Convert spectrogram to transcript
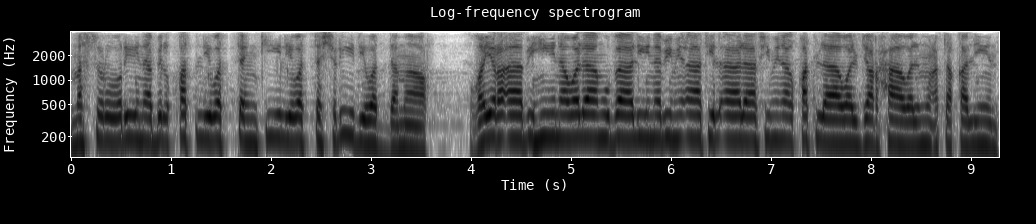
مسرورين بالقتل والتنكيل والتشريد والدمار. غير آبهين ولا مبالين بمئات الآلاف من القتلى والجرحى والمعتقلين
